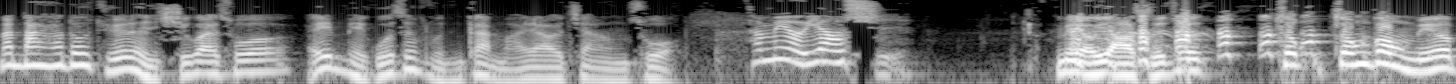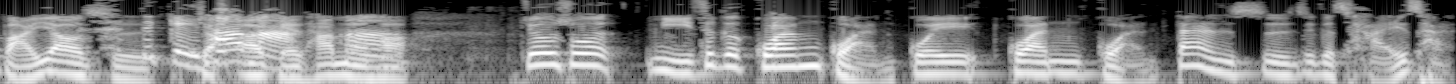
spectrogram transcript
那大家都觉得很奇怪，说：“哎，美国政府你干嘛要这样做？”他没有钥匙，没有钥匙，就 中中共没有把钥匙给交他给他们嗯哈。就是说，你这个官管归官管，但是这个财产，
